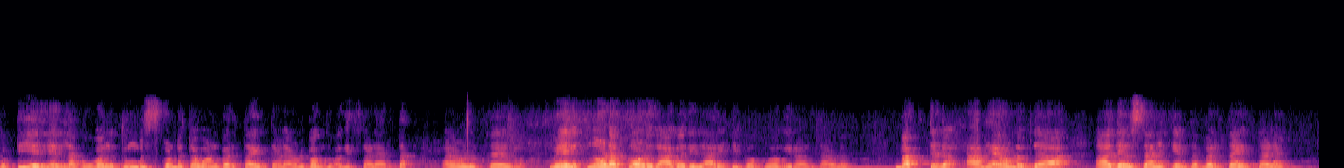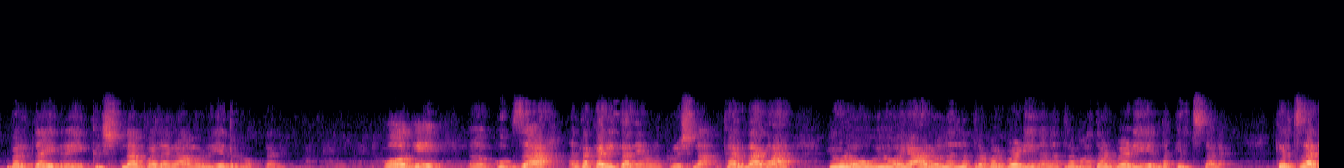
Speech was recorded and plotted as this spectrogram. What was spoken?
ಬುಟ್ಟಿಯಲ್ಲಿ ಎಲ್ಲ ಹೂವನ್ನು ತುಂಬಿಸ್ಕೊಂಡು ತಗೊಂಡು ಬರ್ತಾ ಇರ್ತಾಳೆ. ಅವಳು ಬಗ್ಗ ಹೋಗಿರ್ತಾಳೆ ಅರ್ಧ. ಅವಳು ಮೇಲಕ್ಕೆ ನೋಡೋಕ್ಕೂ ಅವಳಿಗೆ ಆಗೋದಿಲ್ಲ. ಆ ರೀತಿ ಬಗ್ಗು ಹೋಗಿರೋ ಅವಳು. ಭಕ್ತಳು. ಹಾಗೆ ಅವಳು ಆ ದೇವಸ್ಥಾನಕ್ಕೆ ಅಂತ ಬರ್ತಾ ಇರ್ತಾಳೆ. ಬರ್ತಾ ಇದ್ರೆ ಈ ಕೃಷ್ಣ ಬಲರಾಮರು ಎದುರು ಹೋಗ್ತಾರೆ. ಹೋಗಿ ಕುಬ್ಜ ಅಂತ ಕರೀತಾನೆ ಅವನು, ಕೃಷ್ಣ. ಕರೆದಾಗ, ಇವಳು ಅಯ್ಯೋ ಯಾರು? ನನ್ನ ಹತ್ರ ಬರಬೇಡಿ, ನನ್ನ ಹತ್ರ ಮಾತಾಡಬೇಡಿ ಅಂತ ಕಿರ್ಚ್ತಾಳೆ. ಕಿರ್ಚಿದಾಗ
